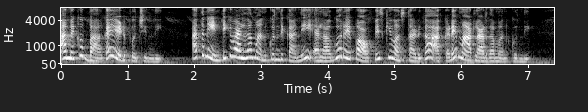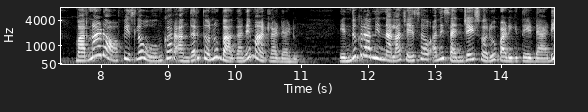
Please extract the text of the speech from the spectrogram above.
ఆమెకు బాగా ఏడుపొచ్చింది. అతని ఇంటికి వెళదాం అనుకుంది కానీ ఎలాగో రేపు ఆఫీస్కి వస్తాడుగా అక్కడే మాట్లాడదాం అనుకుంది. మర్నాడు ఆఫీస్లో ఓంకార్ అందరితోనూ బాగానే మాట్లాడాడు. ఎందుకురా నిన్న అలా చేసావు అని సంజయ్ స్వరూప్ అడిగితే డాడీ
